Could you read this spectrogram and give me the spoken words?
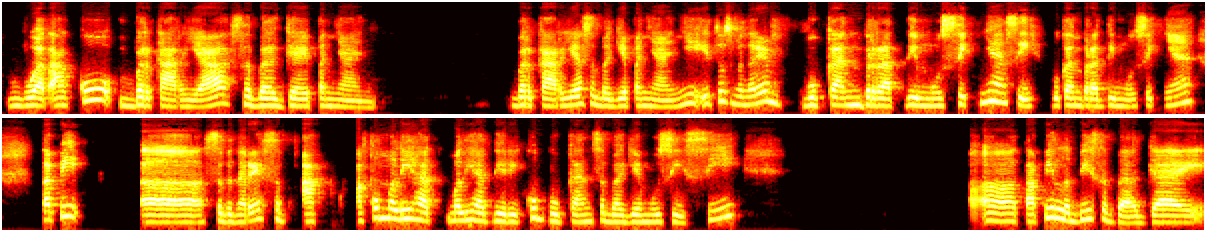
buat aku berkarya sebagai penyanyi berkarya sebagai penyanyi itu sebenarnya bukan berat di musiknya sih, bukan berat di musiknya, tapi uh, sebenarnya se aku melihat melihat diriku bukan sebagai musisi, uh, tapi lebih sebagai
